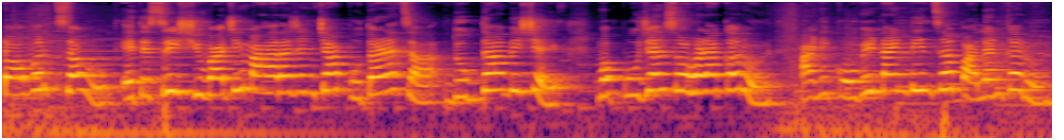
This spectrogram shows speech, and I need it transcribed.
टॉवर चौक येथे श्री शिवाजी महाराजांच्या पुतळ्यात पुतळ्याचा दुग्धाभिषेक व पूजन सोहळा करून आणि कोविड नाईन्टीनचं पालन करून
